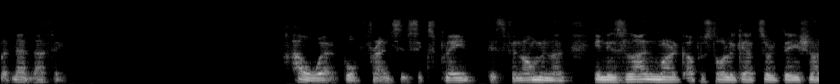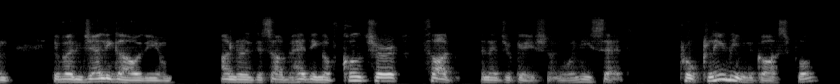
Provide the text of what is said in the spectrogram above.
But not nothing. How well Pope Francis explained this phenomenon in his landmark apostolic exhortation, Evangelii Gaudium, under the subheading of culture, thought, and education, when he said, proclaiming the gospel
